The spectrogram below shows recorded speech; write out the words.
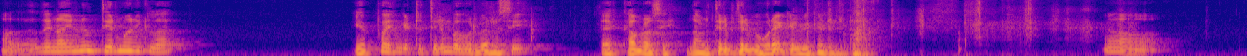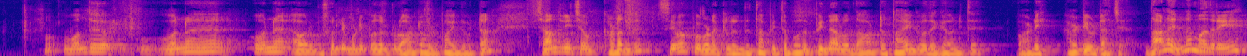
அது நான் இன்னும் தீர்மானிக்கல. எப்போ எங்கிட்ட திரும்ப வருவ அரசி? ஏ காமராசி இந்த ஆள் திருப்பி திருப்பி ஒரே கேள்வி கேட்டுட்ருப்பார் வந்து ஒன்று ஒன்று அவர் சொல்லி முடிப்பதற்குள் ஆட்டோவில் பாய்ந்து விட்டான். சாந்தினி சவுக் கடந்து சிவப்பு விளக்கிலிருந்து தப்பித்த போது பின்னால் வந்த ஆட்டோ தயங்குவதை கவனித்து பாடி கழட்டி விட்டாச்சு தாள என்ன மாதிரி?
